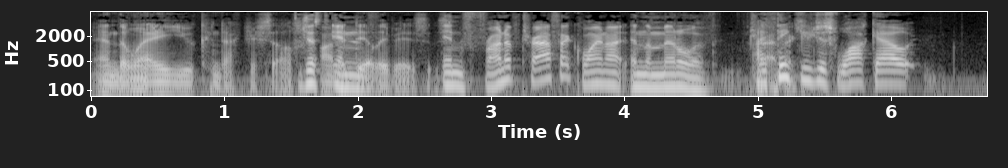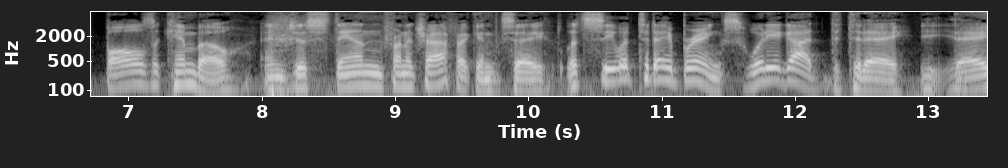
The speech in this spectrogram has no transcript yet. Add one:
and the way you conduct yourself Just on in a daily basis. in front of traffic. Why not in the middle of? I think you just walk out balls akimbo and just stand in front of traffic and say, "Let's see what today brings. What do you got today, day?"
